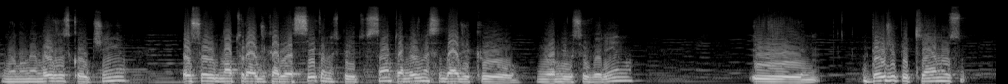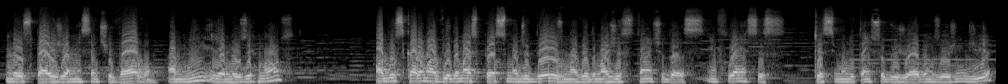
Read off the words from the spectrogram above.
meu nome é Moses Coutinho, eu sou natural de Cariacica, no Espírito Santo, a mesma cidade que o meu amigo Silverino. E desde pequenos, meus pais já me incentivavam, a mim e a meus irmãos, a buscar uma vida mais próxima de Deus, uma vida mais distante das influências que esse mundo tem sobre os jovens hoje em dia.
